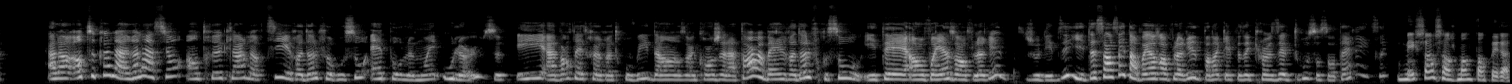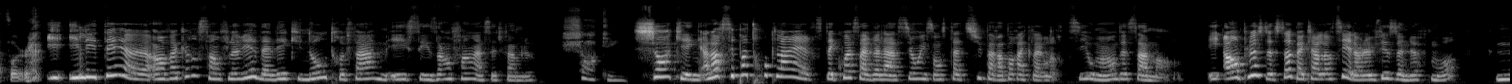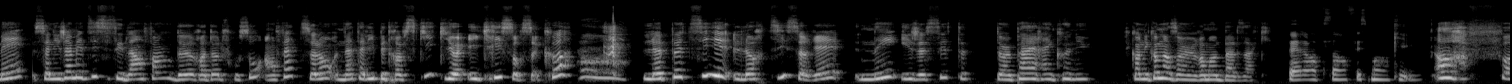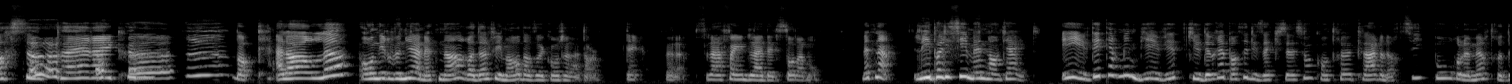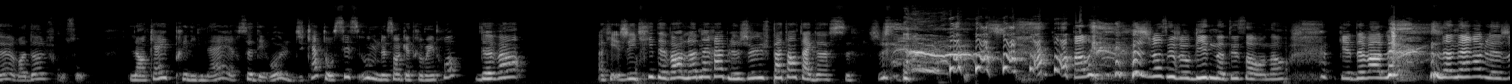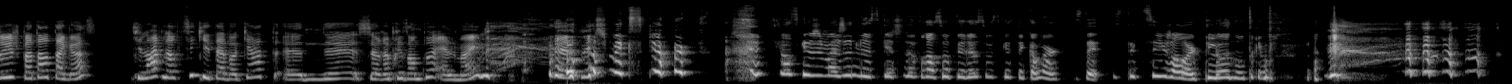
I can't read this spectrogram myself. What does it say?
Alors, en tout cas, la relation entre Claire Lortie et Rodolphe Rousseau est pour le moins houleuse. Et avant d'être retrouvé dans un congélateur, ben, Rodolphe Rousseau était en voyage en Floride. Je vous l'ai dit, il était censé être en voyage en Floride pendant qu'elle faisait creuser le trou sur son terrain, tu sais. Méchant changement de température. Il, il était euh, en vacances en Floride avec une autre femme et ses enfants à cette femme-là. Shocking. Shocking! Alors, c'est pas trop clair c'était quoi sa relation et son statut par rapport à Claire Lortie au moment de sa mort. Et en plus de ça, ben, Claire Lortie, elle a un fils de 9 mois, mais ce n'est jamais dit si c'est l'enfant de Rodolphe Rousseau. En fait, selon Nathalie Petrovski, qui a écrit sur ce cas, Oh! le petit Lortie serait né, et je cite, d'un père inconnu. Fait qu'on est comme dans un roman de Balzac. Père absent, fils manqué. Oh, force, père inconnu! Bon, alors là, on est revenu à maintenant. Rodolphe est mort dans un congélateur. Tiens, voilà, c'est la fin de la belle histoire d'amour. Maintenant, les policiers mènent l'enquête. Et ils déterminent bien vite qu'ils devraient porter des accusations contre Claire Lortie pour le meurtre de Rodolphe Rousseau. L'enquête préliminaire se déroule du 4 au 6 août 1983 devant... Ok, j'ai écrit devant l'honorable juge Patente à gosse. Je- je pense que j'ai oublié de noter son nom. Que devant le- l'honorable juge Patente Tagos, Claire Lortie, qui est avocate, euh, ne se représente pas elle-même. Elle Je m'excuse! Je pense que j'imagine le sketch de François Pérez parce que c'était comme un... C'était, genre un clown au tribunal?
